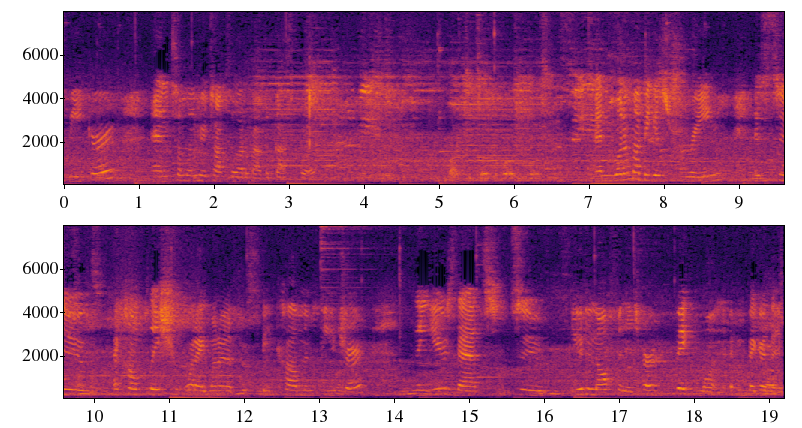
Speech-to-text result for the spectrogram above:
speaker and someone who talks a lot about the gospel. like to talk about the process. And one of my biggest dream is to accomplish what I want to become in the future. Then use that to build an orphanage, a very big one, even bigger than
